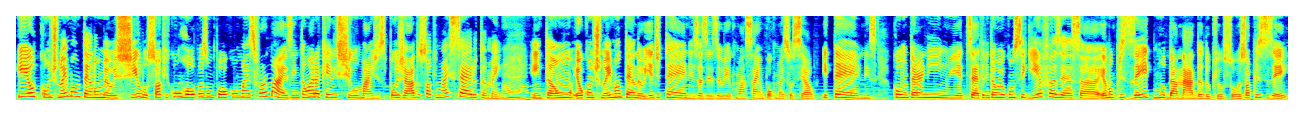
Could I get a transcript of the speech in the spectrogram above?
E eu continuei mantendo o meu estilo, só que com roupas um pouco mais formais. Então era aquele estilo mais despojado, só que mais sério também. Uhum. Então eu continuei mantendo. Eu ia de tênis, às vezes eu ia com uma saia um pouco mais social e tênis, com um terninho e etc. Então eu conseguia fazer essa. Eu não precisei mudar nada do que eu sou, eu só precisei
